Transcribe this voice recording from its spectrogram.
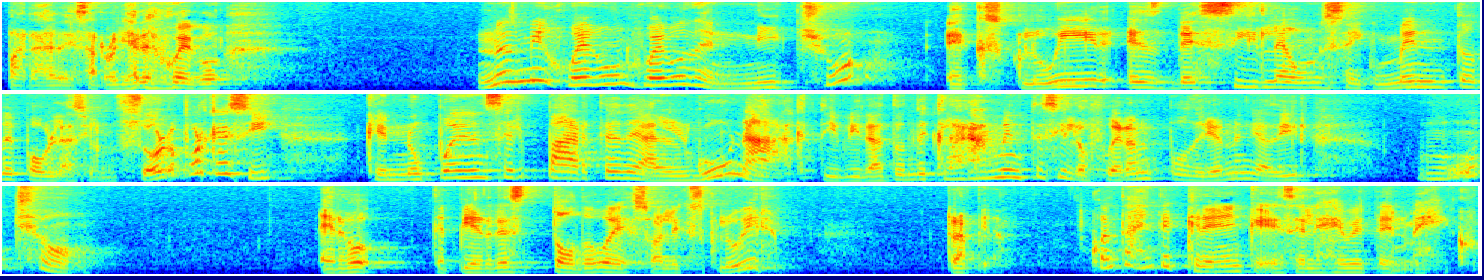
para desarrollar el juego. No es mi juego un juego de nicho. Excluir es decirle a un segmento de población solo porque sí que no pueden ser parte de alguna actividad donde claramente si lo fueran podrían añadir mucho. Ergo, te pierdes todo eso al excluir. Rápido. ¿Cuánta gente creen que es LGBT en México?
